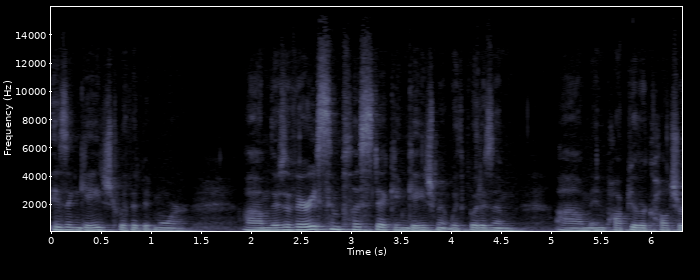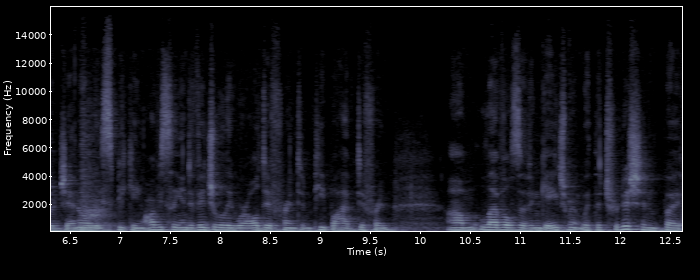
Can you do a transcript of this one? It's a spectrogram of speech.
is engaged with a bit more. Um, there's a very simplistic engagement with Buddhism um, in popular culture, generally speaking. Obviously, individually, we're all different and people have different um, levels of engagement with the tradition, but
